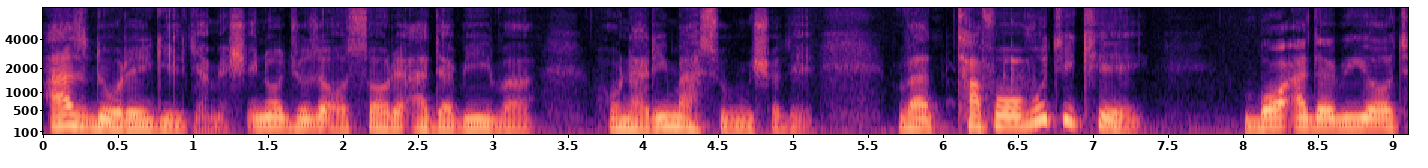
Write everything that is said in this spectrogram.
از دوره گیلگمش. اینا جز آثار ادبی و هنری محسوب می شده و تفاوتی که با ادبیات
